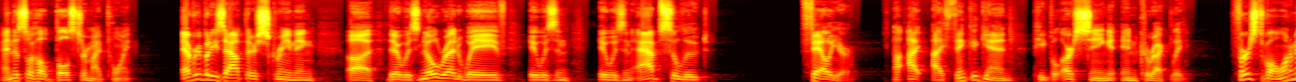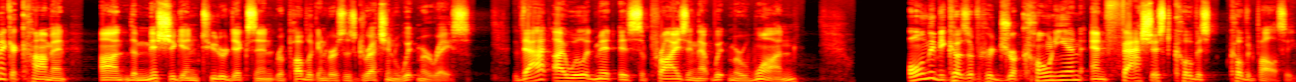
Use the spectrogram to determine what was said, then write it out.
and this will help bolster my point. Everybody's out there screaming, uh, there was no red wave. It was an it was an absolute failure. I, I think again, people are seeing it incorrectly. First of all, I want to make a comment on the Michigan Tudor Dixon Republican versus Gretchen Whitmer race. That, I will admit, is surprising that Whitmer won, only because of her draconian and fascist COVID policy.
